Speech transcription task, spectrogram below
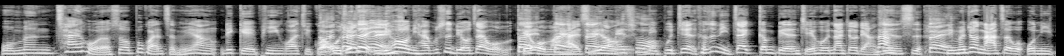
我们拆伙的时候，不管怎么样，你给拼瓜几瓜，我觉得以后你还不是留在我给我们孩子用，没错，你不见，可是你再跟别人结婚，那就两件事。对，你们就拿着我我你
